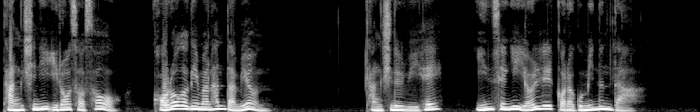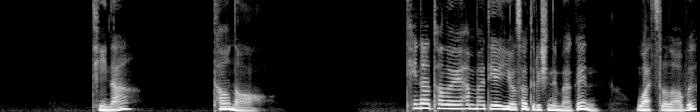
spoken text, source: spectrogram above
당신이 일어서서 걸어가기만 한다면 당신을 위해 인생이 열릴 거라고 믿는다. 티나 터너 티나 터너의 한마디에 이어서 들으신 음악은 What's Love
